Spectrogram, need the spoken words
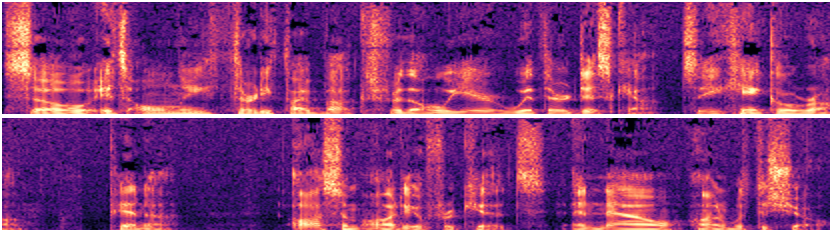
So it's only 35 bucks for the whole year with their discount. So you can't go wrong. Pinna, awesome audio for kids. And now on with the show.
